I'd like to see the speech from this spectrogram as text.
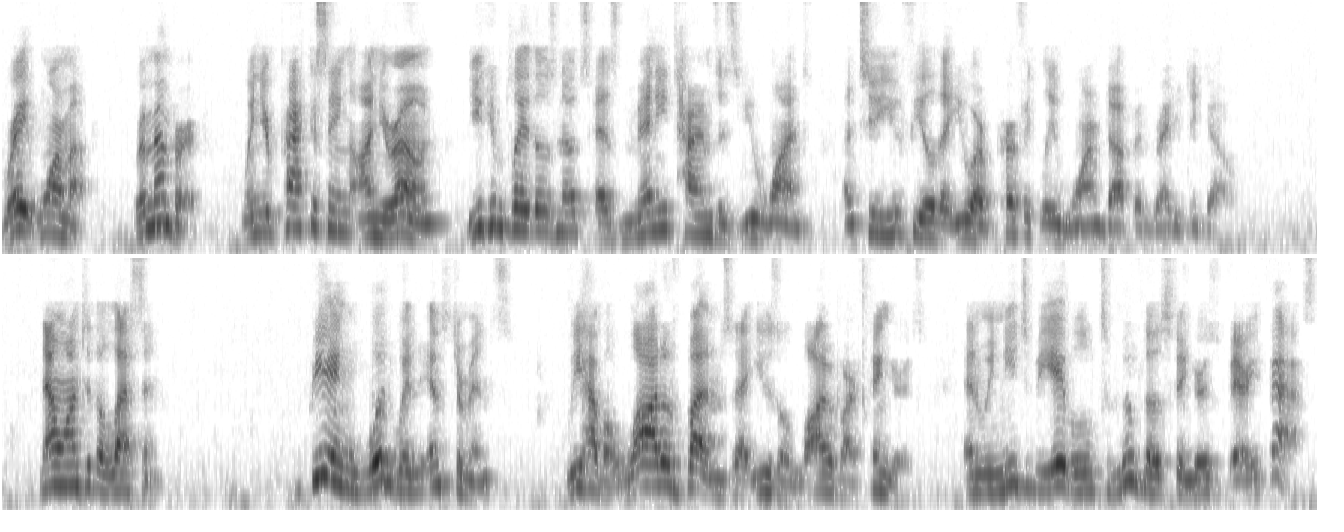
Great warm up. Remember, when you're practicing on your own, you can play those notes as many times as you want until you feel that you are perfectly warmed up and ready to go. Now on to the lesson. Being woodwind instruments, we have a lot of buttons that use a lot of our fingers, and we need to be able to move those fingers very fast.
